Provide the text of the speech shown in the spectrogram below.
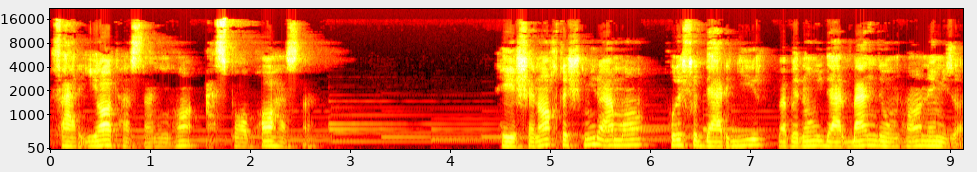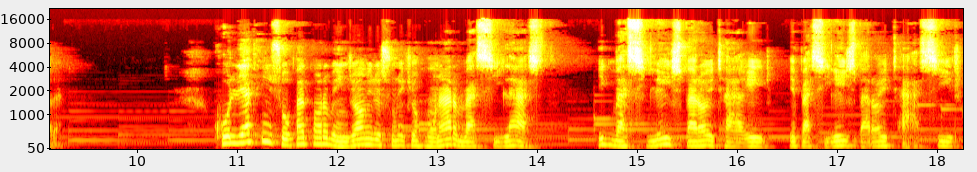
فرعیات هستند اینها اسباب ها هستند طی شناختش میره اما خودش رو درگیر و به نوعی در بند اونها نمی‌ذاره. کلیت این صحبت ما رو به اینجا میرسونه که هنر وسیله است. یک وسیله است برای تغییر یک وسیله است برای تاثیر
